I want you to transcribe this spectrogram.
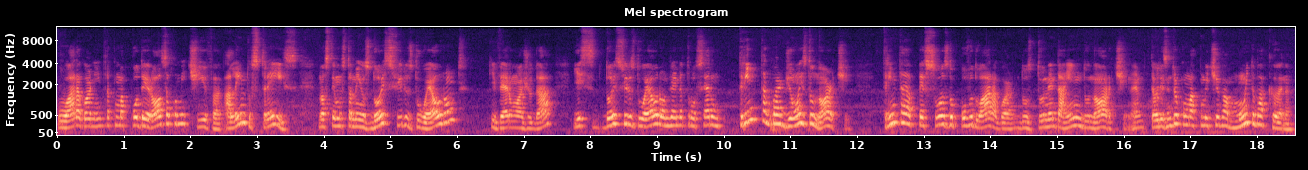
o Aragorn entra com uma poderosa comitiva. Além dos três, nós temos também os dois filhos do Elrond, que vieram ajudar, e esses dois filhos do Elrond ainda trouxeram 30 Guardiões do Norte, 30 pessoas do povo do Aragorn, dos Dúnedain do norte. Né? Então eles entram com uma comitiva muito bacana.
